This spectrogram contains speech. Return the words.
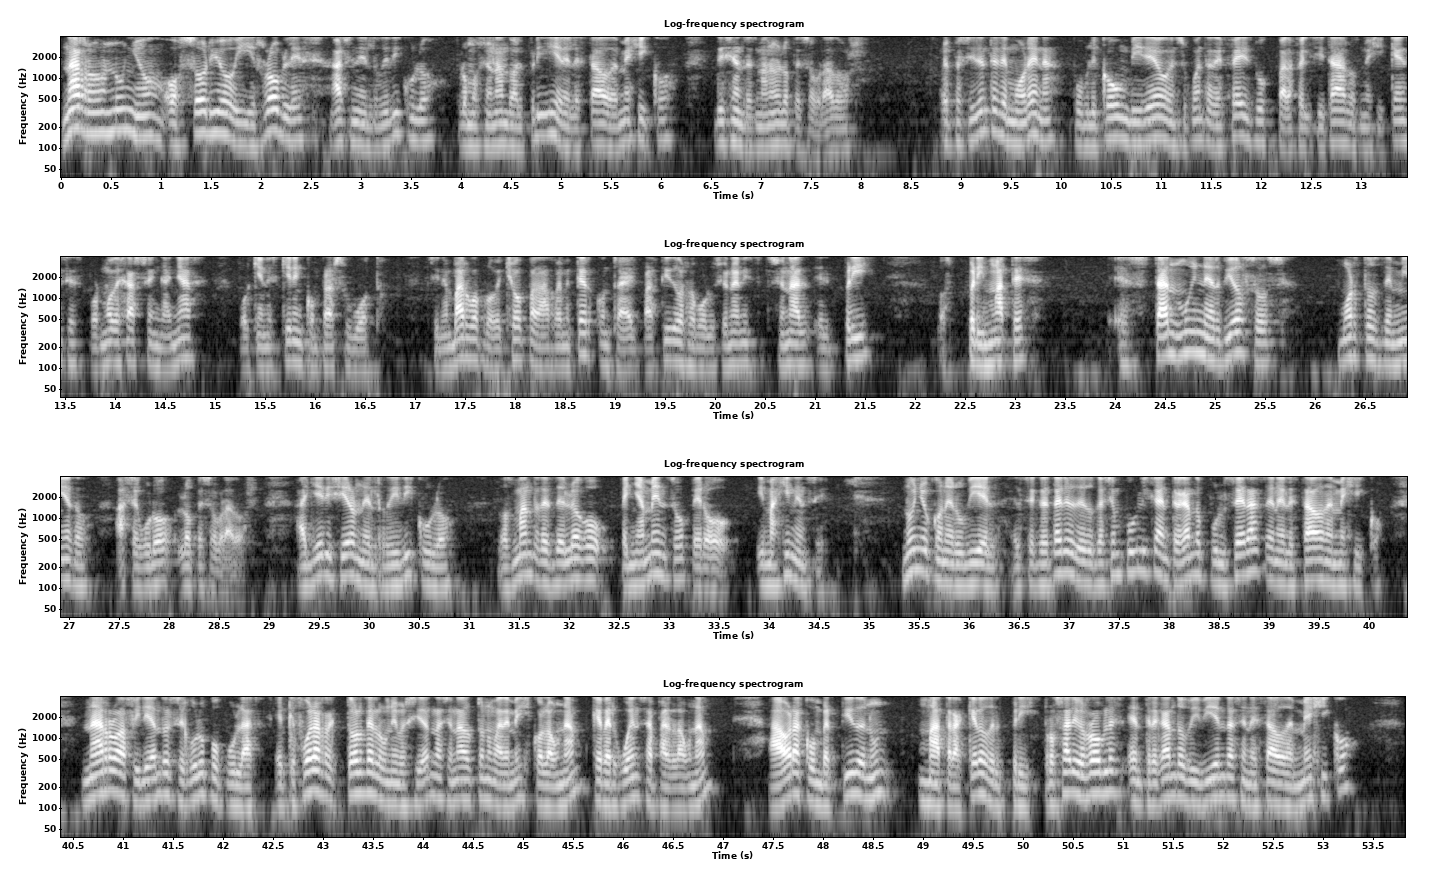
Narro, Nuño, Osorio y Robles hacen el ridículo promocionando al PRI en el Estado de México, dice Andrés Manuel López Obrador. El presidente de Morena publicó un video en su cuenta de Facebook para felicitar a los mexiquenses por no dejarse engañar por quienes quieren comprar su voto. Sin embargo, aprovechó para arremeter contra el Partido Revolucionario Institucional, el PRI, los primates. Están muy nerviosos, muertos de miedo, aseguró López Obrador. Ayer hicieron el ridículo. Los manda desde luego Peñamenso, pero imagínense. Nuño con Erubiel, el secretario de Educación Pública entregando pulseras en el Estado de México. Narro afiliando el Seguro Popular, el que fuera rector de la Universidad Nacional Autónoma de México, la UNAM, qué vergüenza para la UNAM, ahora convertido en un matraquero del PRI. Rosario Robles entregando viviendas en el Estado de México,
